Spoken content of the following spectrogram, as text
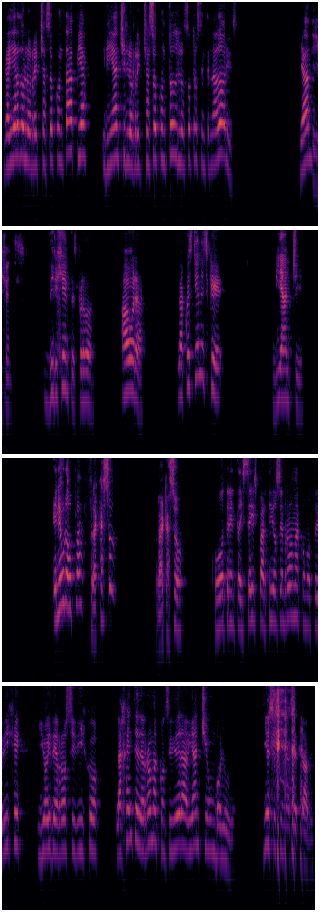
Gallardo lo rechazó con Tapia y Bianchi lo rechazó con todos los otros entrenadores. ¿Ya? Dirigentes. Dirigentes, perdón. Ahora, la cuestión es que Bianchi en Europa fracasó, fracasó. Jugó 36 partidos en Roma, como te dije, y hoy De Rossi dijo, la gente de Roma considera a Bianchi un boludo. Y eso es inaceptable.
